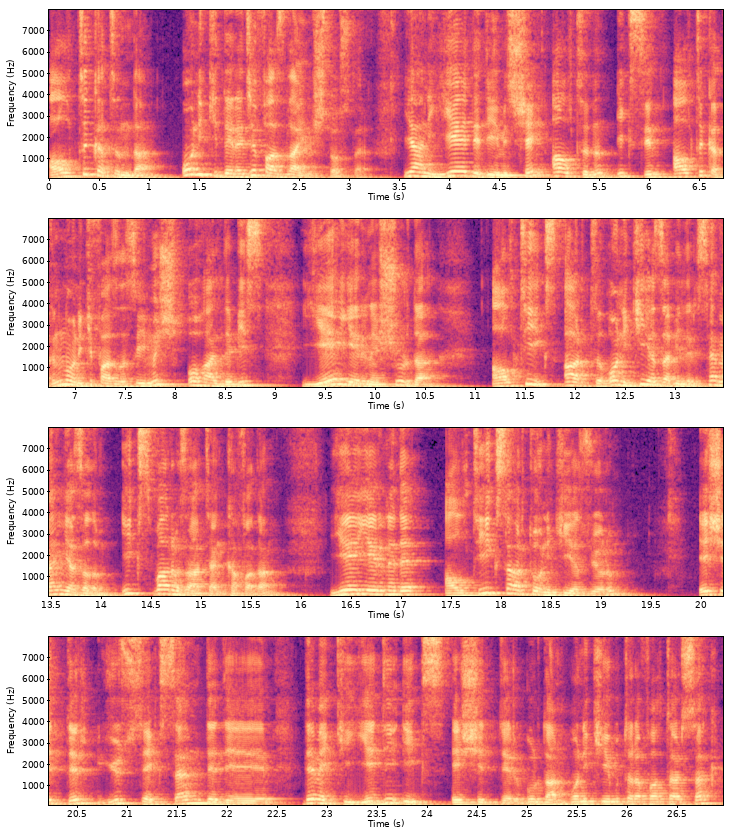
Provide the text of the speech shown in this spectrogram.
6 katından 12 derece fazlaymış dostlarım. Yani y dediğimiz şey 6'nın x'in 6 katının 12 fazlasıymış. O halde biz y yerine şurada 6x artı 12 yazabiliriz. Hemen yazalım. x var zaten kafadan. y yerine de 6x artı 12 yazıyorum eşittir 180 dedim. Demek ki 7x eşittir buradan 12'yi bu tarafa atarsak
